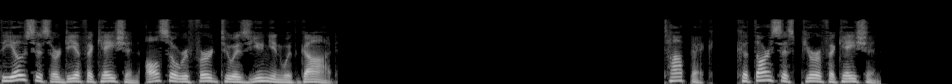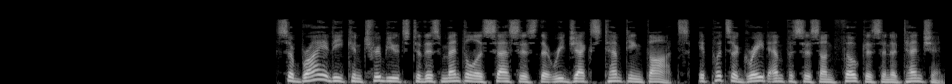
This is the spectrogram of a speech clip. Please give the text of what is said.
Theosis or deification also referred to as union with God. Catharsis purification. Sobriety contributes to this mental ascesis that rejects tempting thoughts, it puts a great emphasis on focus and attention.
